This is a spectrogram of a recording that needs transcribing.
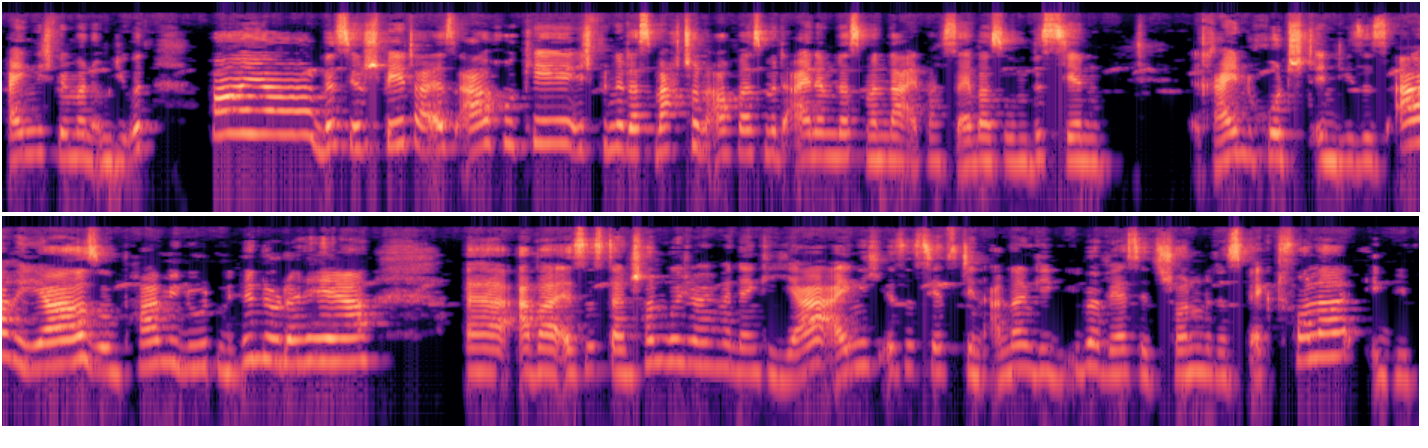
eigentlich will man um die Uhr, ah ja, ein bisschen später ist auch okay. Ich finde, das macht schon auch was mit einem, dass man da einfach selber so ein bisschen reinrutscht in dieses Aria, so ein paar Minuten hin oder her. Äh, aber es ist dann schon, wo ich manchmal denke, ja, eigentlich ist es jetzt den anderen gegenüber, wäre es jetzt schon respektvoller, irgendwie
